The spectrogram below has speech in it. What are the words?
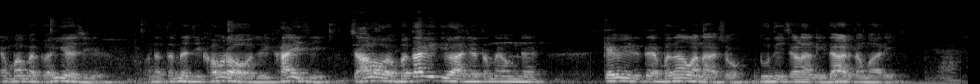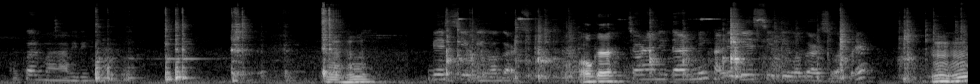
એમ અમે કહીએ છીએ. અને તમે જે ખવડાવો છો એ ખાઈ છે ચાલો હવે બતાવી દો આજે તમે અમને કેવી રીતે બનાવવાના છો દૂધી ચણાની દાળ તમારી. કુકરમાં આવી રીતે. બે સીટી વગાડશું. ઓકે. ચણાની દાળ નહીં ખાલી બે સીટી વગાડશું આપણે. હમ હમ.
